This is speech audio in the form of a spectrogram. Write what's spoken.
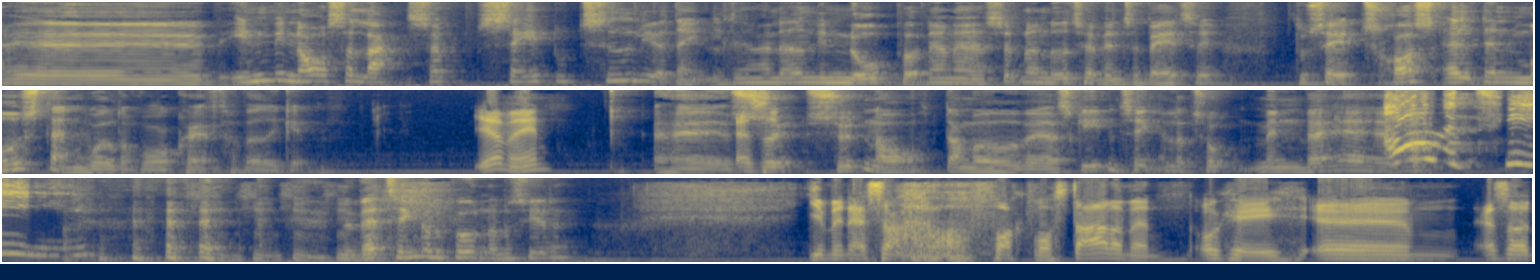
Øh, inden vi når så langt, så sagde du tidligere, Daniel, det har jeg lavet en lille note på, den er jeg simpelthen nødt til at vende tilbage til. Du sagde, trods al den modstand World of Warcraft har været igennem. Ja, yeah, man. Øh, Altså- altså, 17 år, der må være sket en ting eller to, men hvad, All the tea! men hvad tænker du på, når du siger det? Jamen altså, oh, fuck, hvor starter man? Okay, øhm, altså,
